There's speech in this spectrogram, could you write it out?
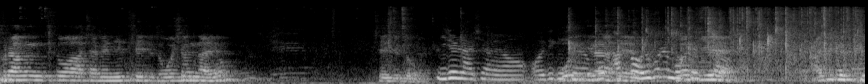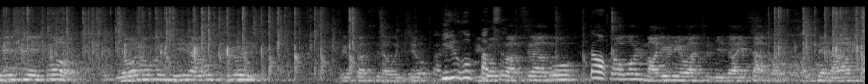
프랑스와 자매님 제주도 오셨나요? 제주도. 일어나셔요. 어디 뭘 계세요? 뭐? 아까 얼굴을 못 봤죠? 아주 그 제주에서 여러분 들이라고 글을 몇 박스라고 했죠? 일곱 박스. 박스하고 떡. 떡을 마련해 왔습니다. 이따 앞에 나왔다.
